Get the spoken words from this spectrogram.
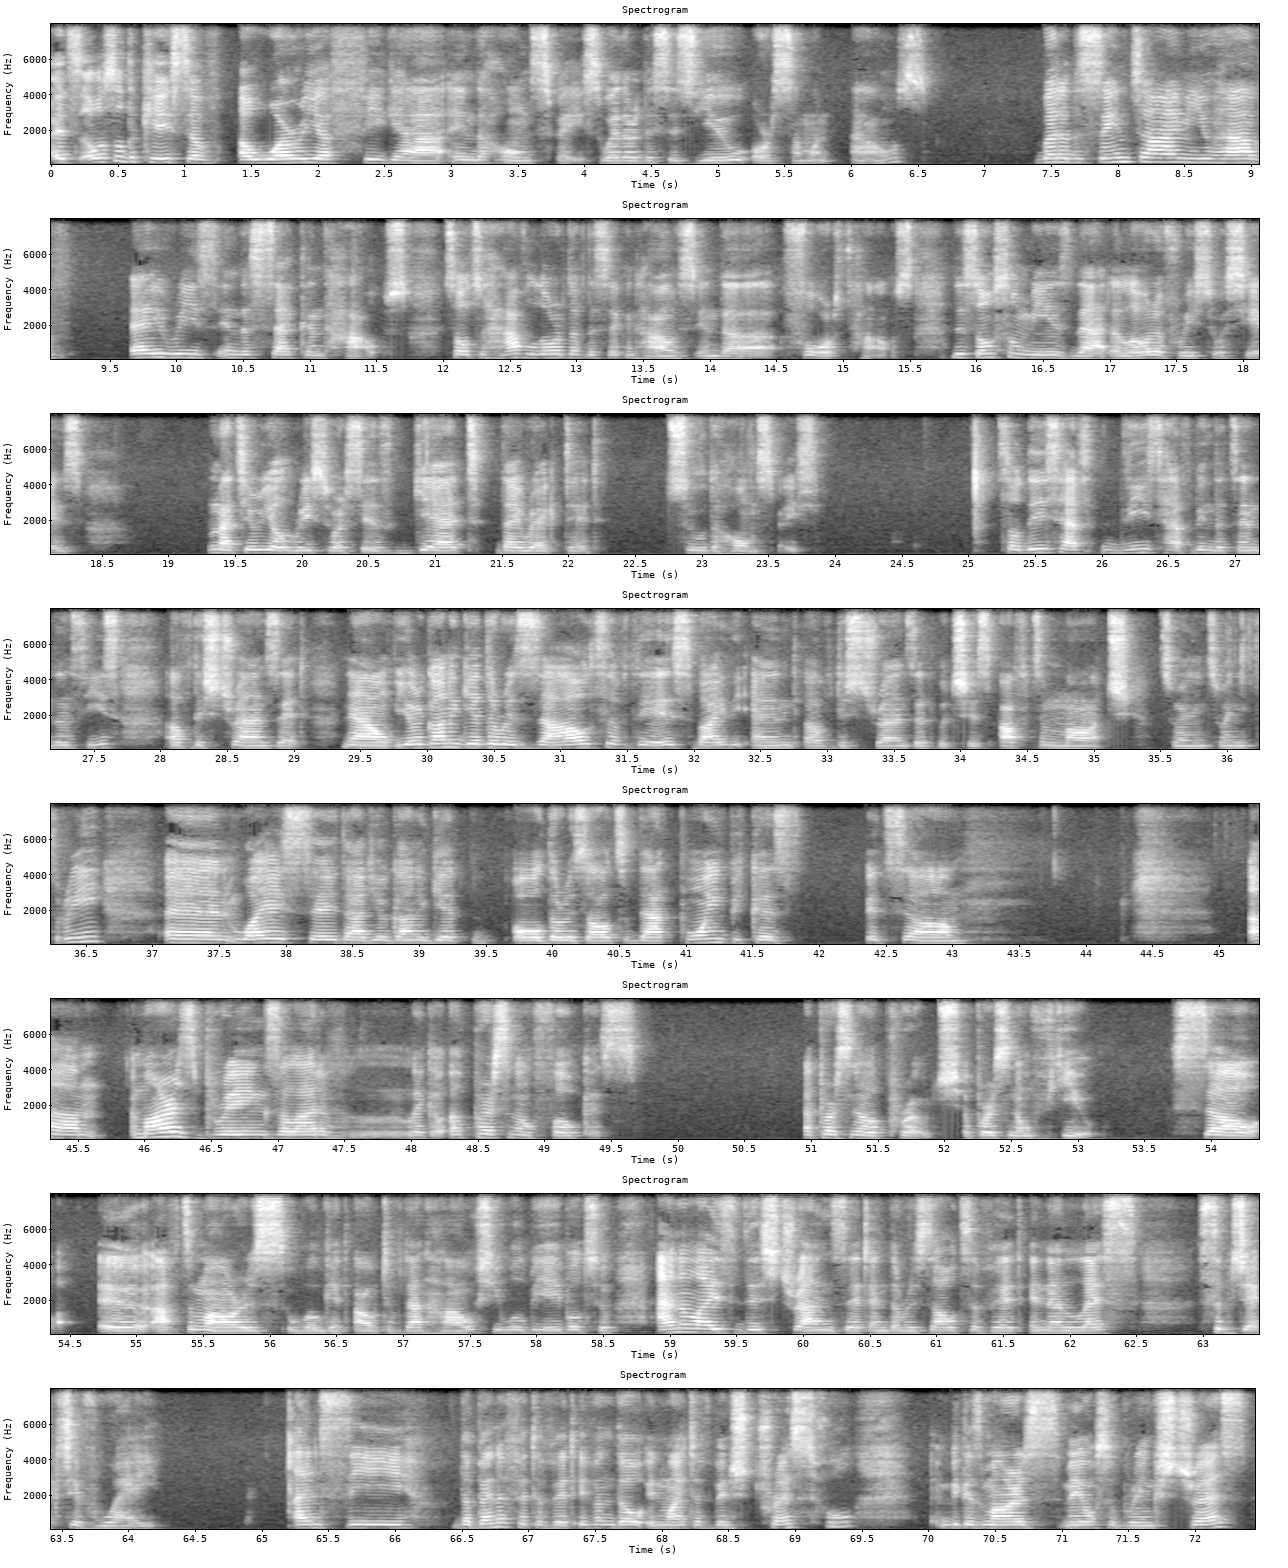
it's also the case of a warrior figure in the home space, whether this is you or someone else. But at the same time, you have Aries in the second house. So to have Lord of the second house in the fourth house. This also means that a lot of resources, material resources, get directed to the home space. So these have these have been the tendencies of this transit. Now you're gonna get the results of this by the end of this transit, which is after March 2023. And why I say that you're gonna get all the results at that point because it's um um Mars brings a lot of like a, a personal focus, a personal approach, a personal view. So uh, after Mars will get out of that house, you will be able to analyze this transit and the results of it in a less subjective way and see the benefit of it, even though it might have been stressful, because Mars may also bring stress.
